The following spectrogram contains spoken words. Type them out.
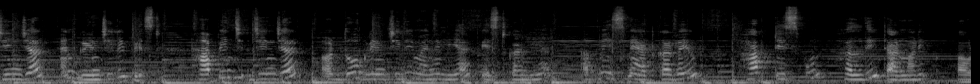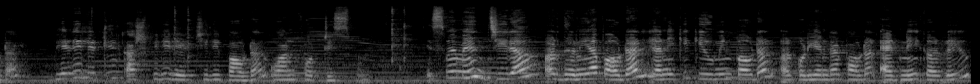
ginger and green chilli paste half inch ginger और दो ग्रीन चिली मैंने लिया, पेस्ट कर लिया। अब मैं इसमें ऐड कर रही हूँ हाफ़ टी स्पून हल्दी turmeric powder very little Kashmiri red chilli powder one four tea spoon इसमें मैं जीरा और धनिया पाउडर यानी कि क्यूमिन पाउडर और कोरिएंडर पाउडर ऐड नहीं कर रही हूँ,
